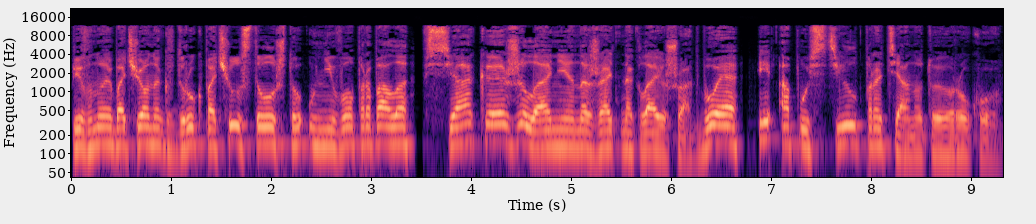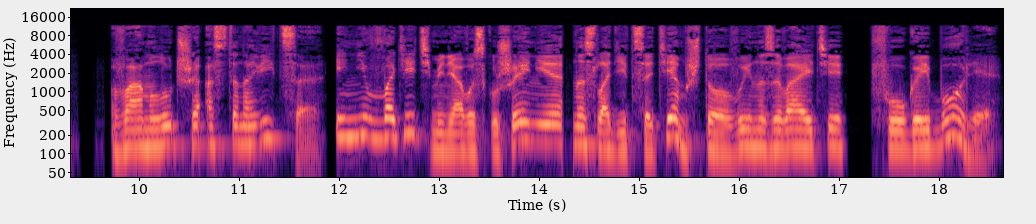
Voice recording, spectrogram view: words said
Пивной бочонок вдруг почувствовал, что у него пропало всякое желание нажать на клавишу отбоя и опустил протянутую руку. Вам лучше остановиться и не вводить меня в искушение насладиться тем, что вы называете фугой боли.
